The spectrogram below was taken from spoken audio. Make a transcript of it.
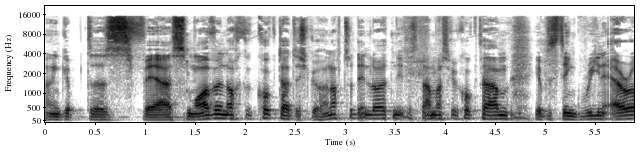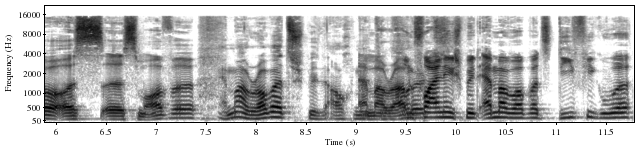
dann gibt es, wer Smallville noch geguckt hat, ich gehöre noch zu den Leuten, die das damals geguckt haben, gibt es den Green Arrow aus äh, Smallville. Emma Roberts spielt auch mit. Emma Roberts. Und vor allen Dingen spielt Emma Roberts die Figur,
